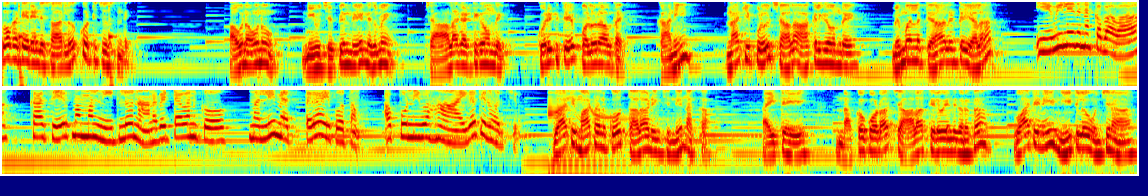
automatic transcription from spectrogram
ఒకటి రెండు సార్లు కొట్టి చూసింది. అవునవును నీవు చెప్పింది నిజమే. చాలా గట్టిగా ఉంది. కొరికితే పళ్ళు రాలుతాయి. కానీ నాకిప్పుడు చాలా ఆకలిగా ఉంది. మిమ్మల్ని తినాలంటే ఎలా? ఏమీ లేదు నక్క బావా. కాసేపు మమ్మల్ని నీటిలో నానబెట్టావనుకో మళ్ళీ మెత్తగా అయిపోతాం. అప్పుడు నీవు హాయిగా తినవచ్చు. వాటి మాటలకు తలాడించింది నక్క. అయితే నక్క కూడా చాలా తెలివైంది గనుక వాటిని నీటిలో ఉంచినా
